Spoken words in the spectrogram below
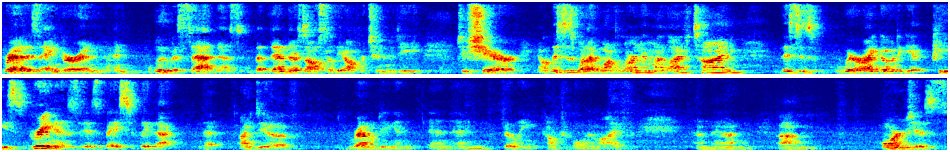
red is anger, and, and blue is sadness. But then there's also the opportunity to share, you know, this is what I want to learn in my lifetime. This is where I go to get peace. Green is, is basically that, that idea of grounding and, and, and feeling comfortable in life. And then um, orange is,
